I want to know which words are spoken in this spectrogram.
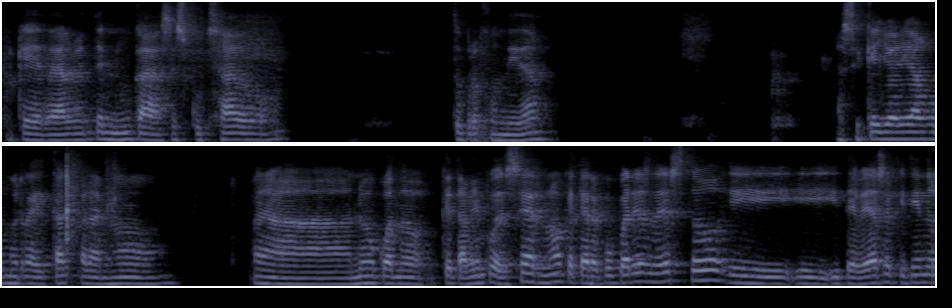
porque realmente nunca has escuchado tu profundidad. Así que yo haría algo muy radical para no, para no cuando, que también puede ser, ¿no? Que te recuperes de esto y, te veas repitiendo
